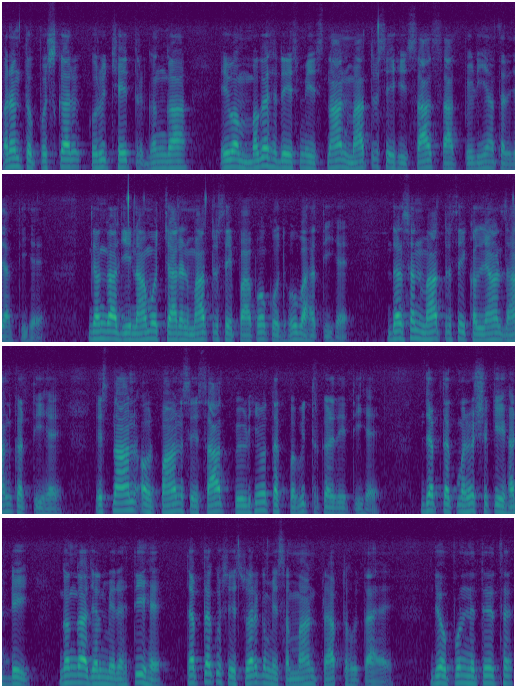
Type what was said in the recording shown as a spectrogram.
परंतु पुष्कर, कुरुक्षेत्र, गंगा एवं मगध देश में स्नान मात्र से ही सात सात पीढ़ियाँ तर जाती है। गंगा जी नामोच्चारण मात्र से पापों को धो बहाती है। दर्शन मात्र से कल्याण दान करती है। स्नान और पान से सात पीढ़ियों तक पवित्र कर देती है। जब तक मनुष्य की हड्डी गंगा जल में रहती है, तब तक उसे स्वर्ग में सम्मान प्राप्त होता है। जो पुण्य तीर्थ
